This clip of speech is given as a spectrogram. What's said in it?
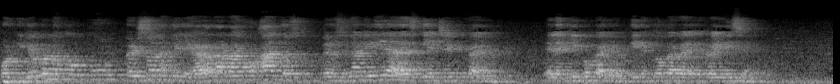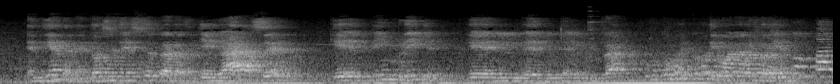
Porque yo conozco personas que llegaron a rangos altos, pero sin habilidades y el cheque cayó, el equipo cayó y les toca reiniciar. ¿Entienden? Entonces de eso se trata, llegar a ser que el pin brille, que el, el, el, ¿cómo, cómo, cómo digo Ana el Pin con pan.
